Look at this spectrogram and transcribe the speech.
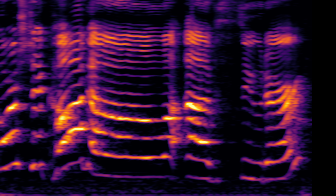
For Chicago of Suter.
